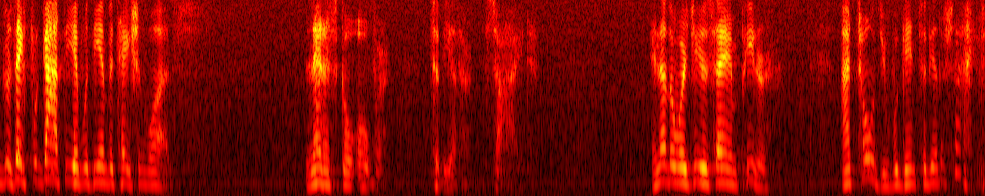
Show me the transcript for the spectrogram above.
because they forgot the, what the invitation was. Let us go over to the other side. In other words, Jesus saying, Peter, I told you we're getting to the other side.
